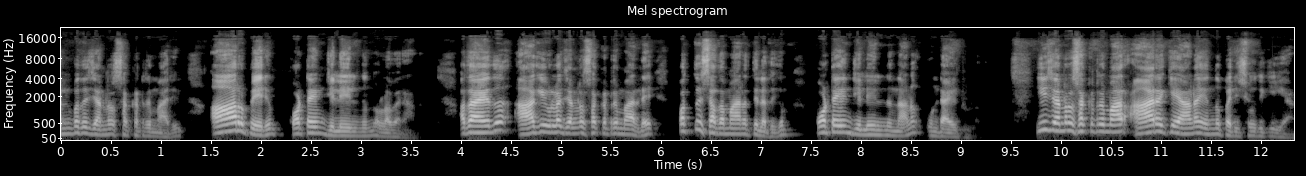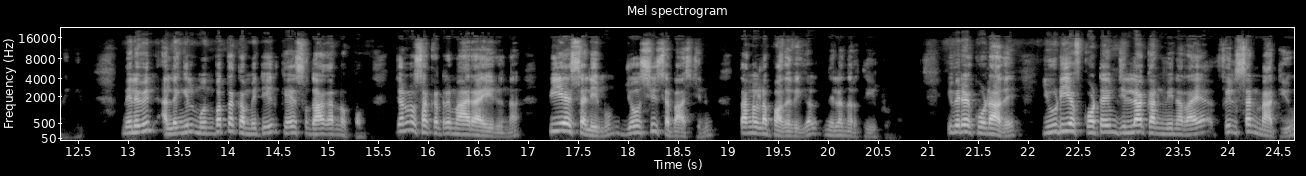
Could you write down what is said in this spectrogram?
ഒൻപത് ജനറൽ സെക്രട്ടറിമാരിൽ ആറു പേരും കോട്ടയം ജില്ലയിൽ നിന്നുള്ളവരാണ്. അതായത് ആകെയുള്ള ജനറൽ സെക്രട്ടറിമാരുടെ പത്ത് ശതമാനത്തിലധികം കോട്ടയം ജില്ലയിൽ നിന്നാണ് ഉണ്ടായിട്ടുള്ളത്. ഈ ജനറൽ സെക്രട്ടറിമാർ ആരൊക്കെയാണ് എന്ന് പരിശോധിക്കുകയാണെങ്കിൽ നിലവിൽ അല്ലെങ്കിൽ മുൻപത്തെ കമ്മിറ്റിയിൽ കെ സുധാകരനൊപ്പം ജനറൽ സെക്രട്ടറിമാരായിരുന്ന പി എ സലീമും ജോസി സെബാസ്റ്റ്യനും തങ്ങളുടെ പദവികൾ നിലനിർത്തിയിട്ടുണ്ട്. ഇവരെ കൂടാതെ യു ഡി എഫ് കോട്ടയം ജില്ലാ കൺവീനറായ ഫിൽസൺ മാത്യു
